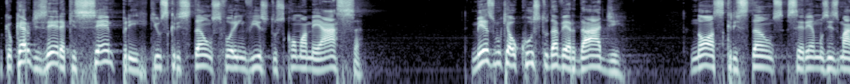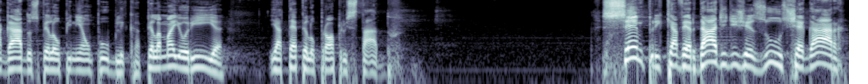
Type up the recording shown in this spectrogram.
O que eu quero dizer é que sempre que os cristãos forem vistos como ameaça, mesmo que ao custo da verdade, nós cristãos seremos esmagados pela opinião pública, pela maioria e até pelo próprio Estado sempre que a verdade de Jesus chegar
